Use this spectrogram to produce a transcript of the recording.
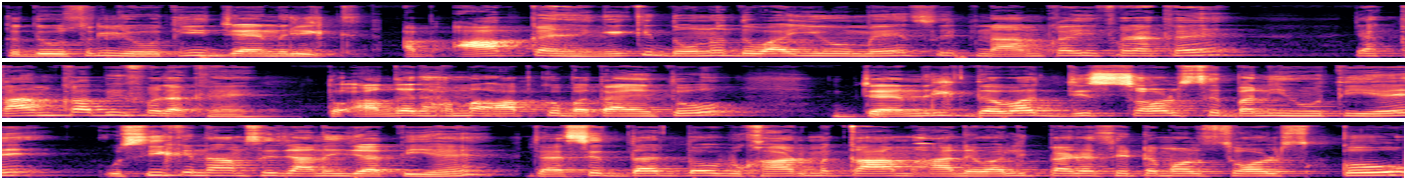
तो दूसरी होती है जेनरिक। अब आप कहेंगे कि दोनों दवाइयों में सिर्फ़ नाम का ही फ़र्क है, या काम का भी फ़र्क है? तो अगर हम आपको बताएँ तो जेनरिक दवा जिस सॉल्ट से बनी होती है, उसी के नाम से जानी जाती है। जैसे दर्द और बुखार में काम आने वाली पैरासीटामोल सॉल्ट्स को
